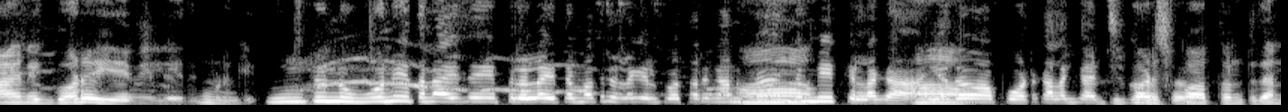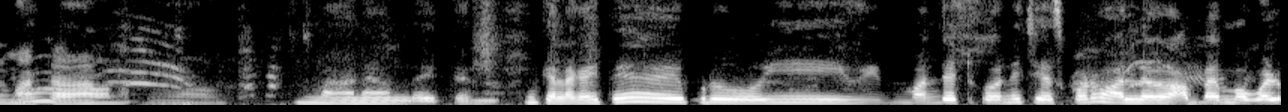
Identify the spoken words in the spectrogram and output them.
ఆయనకి కూడా ఏమీ లేదు ఇప్పటికి. నువ్వు ఇతను అయితే పిల్లలు అయితే మాత్రం ఇలా వెళ్ళిపోతారు కనుక మీకు ఇలాగా. ఏదో ఆ పూటకి అలా గడిచి గడిచిపోతుంటది అనమాట అవును. బానే ఉంది అయితే ఇంకెలాగైతే ఇప్పుడు ఈ మందు ఎట్టుకొని చేసుకోవడం వాళ్ళు అబ్బాయి మగవాళ్ళ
